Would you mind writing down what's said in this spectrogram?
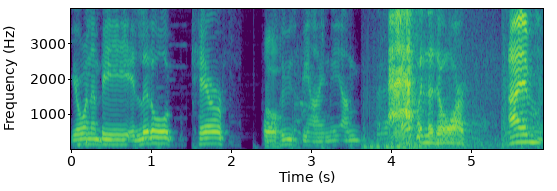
You want to be a little careful Oh. who's behind me. I'm. Open the door! I'm...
